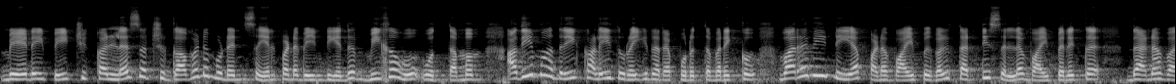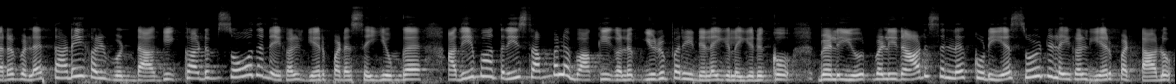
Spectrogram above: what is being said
மேடை பேச்சுக்களில் சற்று கவனமுடன் செயல்பட வேண்டியது மிகவும் உத்தமம். அதே மாதிரி கலைத்துறையினரை பொறுத்த வரைக்கும் வரவேண்டிய பட வாய்ப்புகள் தட்டி செல்ல வாய்ப்பிருக்கு. தன வரவில் தடைகள் உண்டாகி கடும் சோதனைகள் ஏற்பட செய்யுங்க. அதே மாதிரி சம்பள பாக்கிகளும் இழுபறி நிலையில் இருக்கும். வெளியூர் வெளிநாடு செல்லக்கூடிய சூழ்நிலைகள் ஏற்பட்டாலும்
